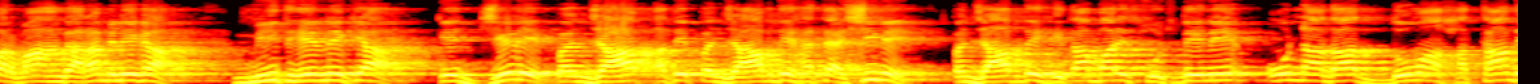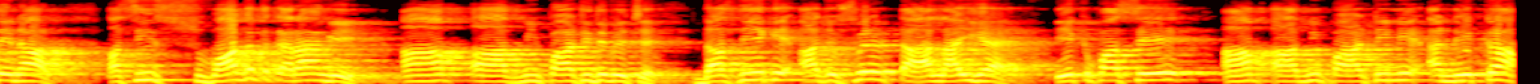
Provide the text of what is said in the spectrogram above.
ਭਰਮਾ ਹੰਗਾਰਾ ਮਿਲੇਗਾ। ਮੀਤ ਹੇਰ ਨੇ ਕਿਹਾ ਕਿ ਜਿਹੜੇ ਪੰਜਾਬ ਅਤੇ ਪੰਜਾਬ ਦੇ ਹਤੈਸ਼ੀ ਨੇ ਪੰਜਾਬ ਦੇ ਹਿੱਤਾਂ ਬਾਰੇ ਸੋਚਦੇ ਨੇ, ਉਹਨਾਂ ਦਾ ਦੋਵਾਂ ਹੱਥਾਂ ਦੇ ਨਾਲ ਅਸੀਂ ਸਵਾਗਤ ਕਰਾਂਗੇ ਆਮ ਆਦਮੀ ਪਾਰਟੀ ਦੇ ਵਿੱਚ। ਦੱਸ ਦਈਏ ਕਿ ਅੱਜ ਫਿਰ ਢਾਲ ਲਾਈ ਹੈ। ਇੱਕ ਪਾਸੇ ਆਮ ਆਦਮੀ ਪਾਰਟੀ ਨੇ ਅਨੇਕਾਂ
